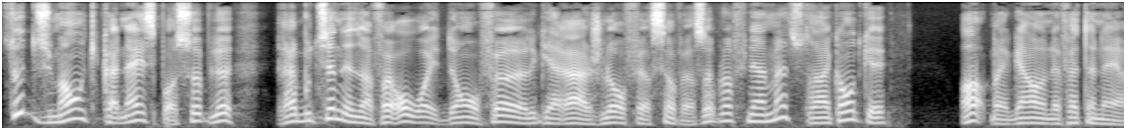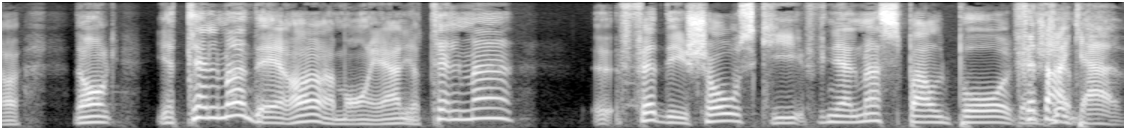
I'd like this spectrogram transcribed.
C'est tout du monde qui ne connaissent pas ça. Puis là, raboutine des affaires. Oh, ouais, donc on fait le garage là, on fait ça, on fait ça. Puis là, finalement, tu te rends compte que, ah, ben, gars, on a fait une erreur. Donc, il y a tellement d'erreurs à Montréal. Il y a tellement euh, fait des choses qui, finalement, ne se parlent pas. Faites en cave.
